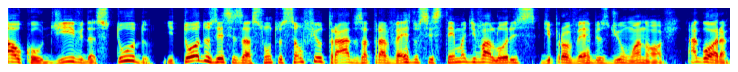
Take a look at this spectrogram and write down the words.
álcool, dívidas, tudo. E todos esses assuntos são filtrados através do sistema de valores de provérbios de 1 a 9. Agora,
